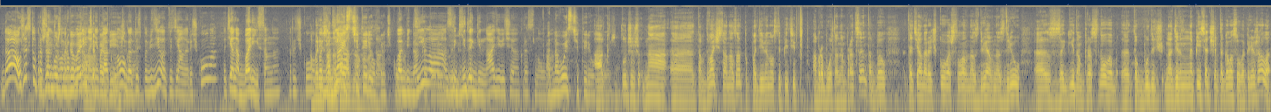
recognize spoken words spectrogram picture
Да, уже 100% уже можно говорить не так много. То есть победила Татьяна Рычкова, Татьяна Борисовна Рычкова. А одна из четырех была. Рычковых. Победила да, Загида Геннадьевича Краснова. Одного из четырех. А тут же на э, там два часа назад по 95 обработанным процентом был Татьяна Рычкова шла в ноздря в ноздрю э, с Загидом Красновым, э, только будучи на, 90, на 50 чем-то голосов опережала.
